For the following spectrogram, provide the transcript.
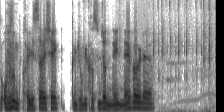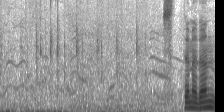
Oğlum Kayısa ve şey Yumi kasınca ne ne böyle ya? İstemeden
